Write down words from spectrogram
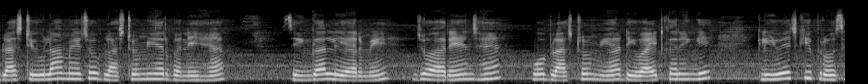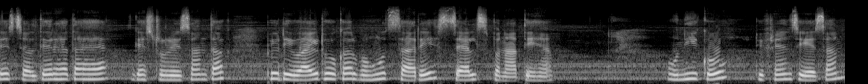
ब्लास्ट्यूला में जो ब्लास्टोमियर बने हैं सिंगल लेयर में जो अरेंज हैं वो ब्लास्टोमियर डिवाइड करेंगे। क्लीवेज की प्रोसेस चलते रहता है। गैस्ट्रोलेशन तक फिर डिवाइड होकर बहुत सारे सेल्स बनाते हैं। उन्हीं को डिफ्रेंसीसन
